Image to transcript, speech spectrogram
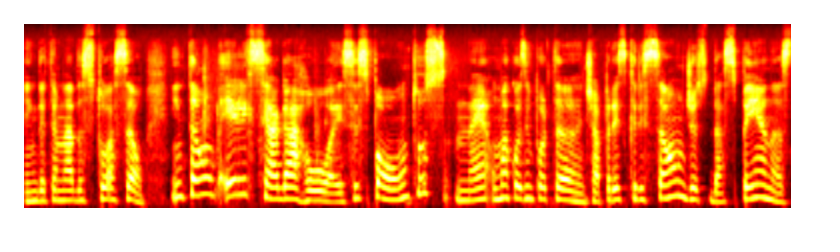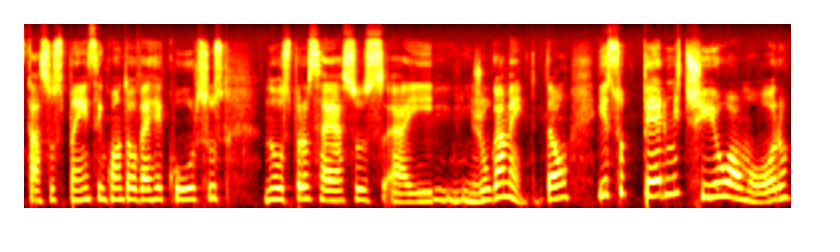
em determinada situação. Então, ele se agarrou a esses pontos, né? Uma coisa importante, a prescrição de, das penas está suspensa enquanto houver recursos nos processos aí em julgamento. Então, isso permitiu ao Moro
